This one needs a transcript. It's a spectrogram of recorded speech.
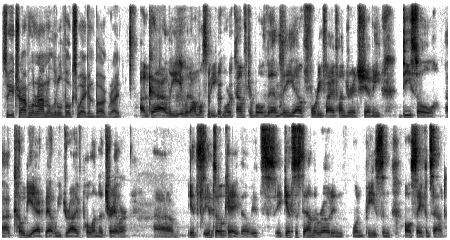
So you're traveling around in a little Volkswagen Bug, right? uh, golly, it would almost be more comfortable than the uh, 4500 Chevy diesel uh, Kodiak that we drive pulling the trailer. Um, it's it's okay though. It's it gets us down the road in one piece and all safe and sound.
